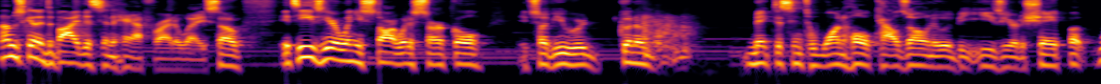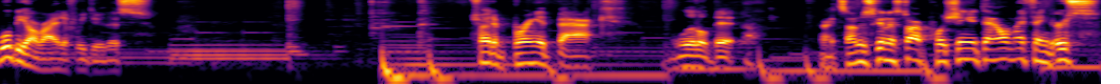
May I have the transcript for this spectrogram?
I'm just gonna divide this in half right away. So it's easier when you start with a circle. So if you were gonna make this into one whole calzone, it would be easier to shape, but we'll be all right if we do this. Try to bring it back a little bit. All right, so I'm just gonna start pushing it down with my fingers.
